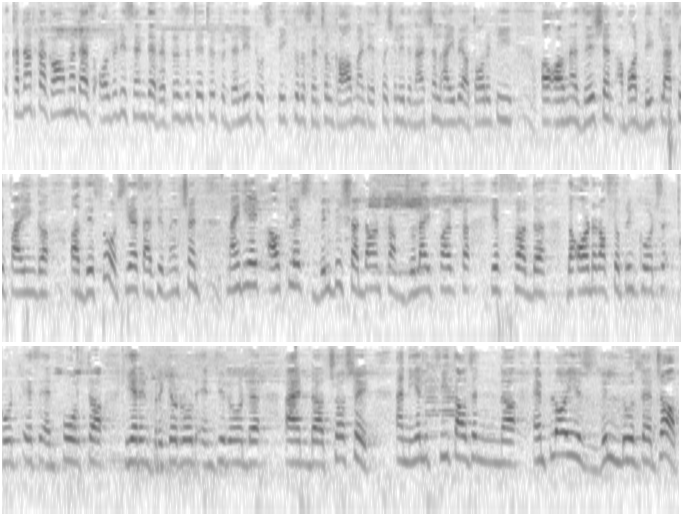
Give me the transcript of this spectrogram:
The Karnataka government has already sent their representative to Delhi to speak to the central government, especially the National Highway Authority uh, organization about declassifying uh, uh, these roads. Yes, as you mentioned, 98 outlets will be shut down from July 1st uh, if uh, the, the order of Supreme Court, court is enforced uh, here in Brigade Road, MG Road and uh, Church Street. And nearly 3,000 employees will lose their job.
